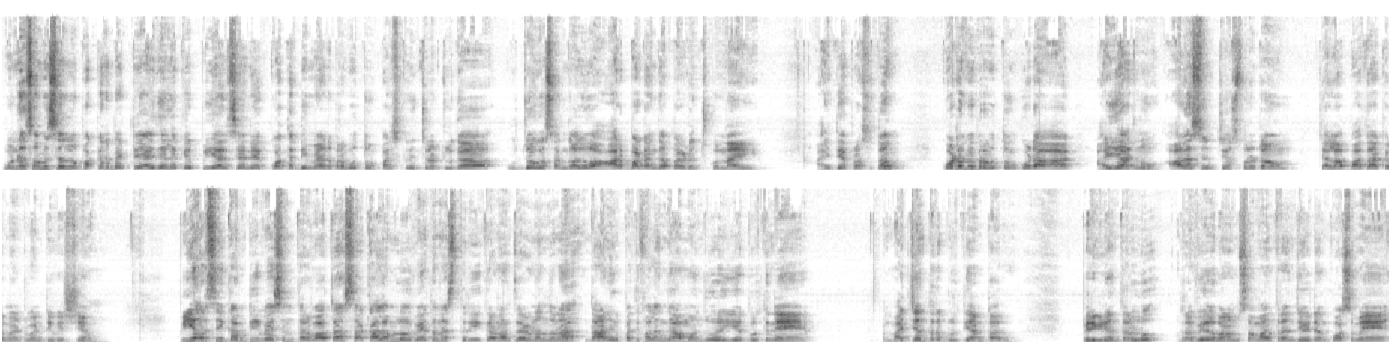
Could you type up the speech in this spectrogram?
ఉన్న సమస్యలను పక్కన పెట్టి ఐదేళ్ళకే పీఆర్సీ అనే కొత్త డిమాండ్ ప్రభుత్వం పరిష్కరించినట్లుగా ఉద్యోగ సంఘాలు ఆర్భాటంగా ప్రకటించుకున్నాయి అయితే ప్రస్తుతం కూటమి ప్రభుత్వం కూడా ఐఆర్ను ఆలస్యం చేస్తుండటం చాలా బాధాకరమైనటువంటి విషయం. పిఆర్సీ కమిటీ వేసిన తర్వాత సకాలంలో వేతన స్థిరీకరణ జరగనందున దానికి ప్రతిఫలంగా మంజూరయ్యే భృతినే మధ్యంతర భృతి అంటారు. పెరిగిన ధరలు ద్రవ్యోల్బణం సమాంతరం చేయడం కోసమే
